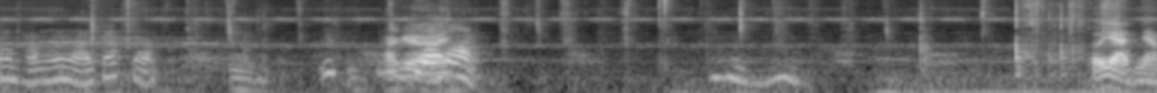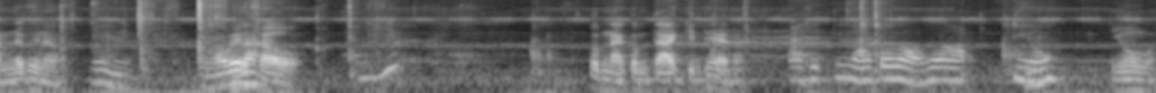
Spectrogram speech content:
อมพังหลายๆชอบจับพักได้หลายก่อนเขาหยาดยำด้วยพี่น้องอืมเอาไว้นะเขาก้มหน้าก้มตากินแท้นะอาทิตย์ที่แล้วก็บอกว่าหิว หิวบ่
